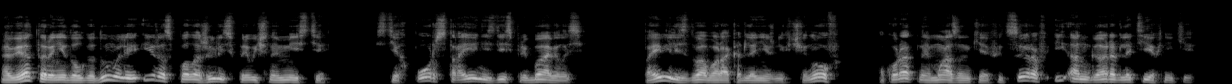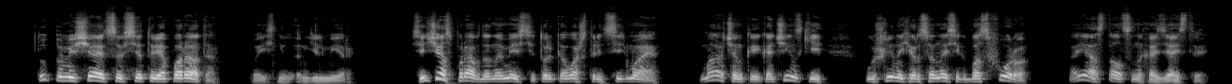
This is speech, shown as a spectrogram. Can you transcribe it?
авиаторы недолго думали и расположились в привычном месте. С тех пор строений здесь прибавилось. Появились два барака для нижних чинов, аккуратные мазанки офицеров и ангары для техники. «Тут помещаются все три аппарата», — пояснил Энгельмейр. «Сейчас, правда, на месте только ваш 37-я. Марченко и Качинский ушли на Херсонесе к Босфору, а я остался на хозяйстве.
